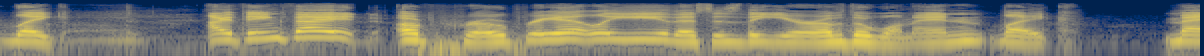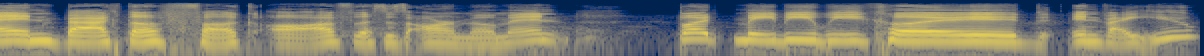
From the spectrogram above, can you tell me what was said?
Like, I think that appropriately, this is the year of the woman. Like, men, back the fuck off. This is our moment. But maybe we could invite you.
